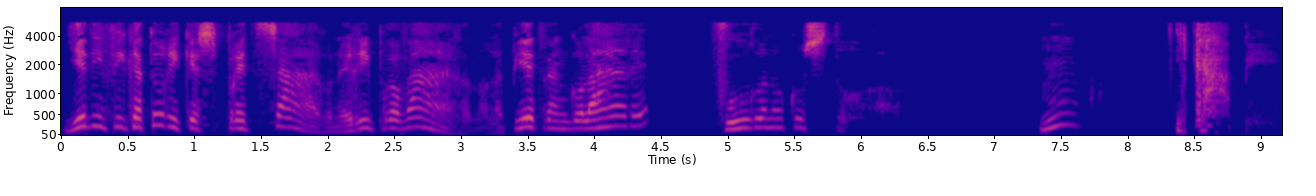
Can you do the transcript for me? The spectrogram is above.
gli edificatori che sprezzarono e riprovarono la pietra angolare furono costoro, mm? i capi,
